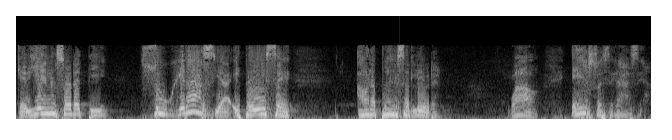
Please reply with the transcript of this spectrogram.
que viene sobre ti, su gracia, y te dice, ahora puedes ser libre. Wow. Eso es gracia.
